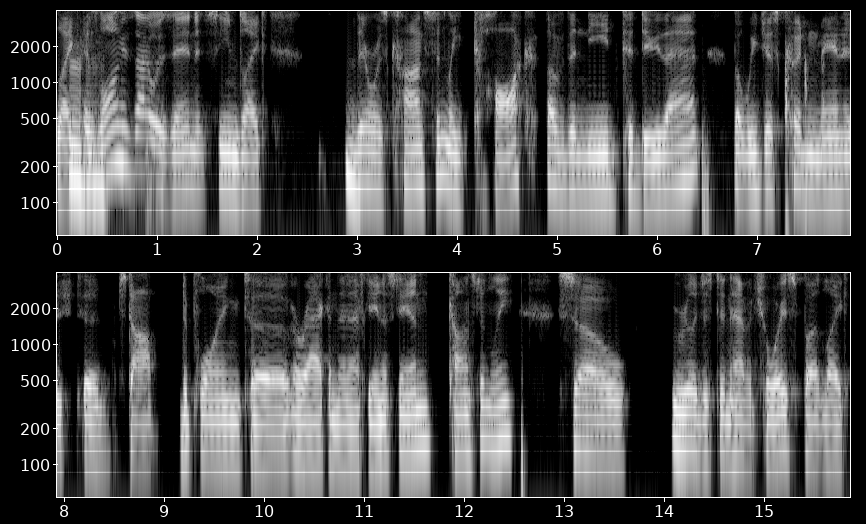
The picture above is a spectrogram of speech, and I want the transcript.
Like as Mhm. long as I was in, it seemed like there was constantly talk of the need to do that, but we just couldn't manage to stop deploying to Iraq and then Afghanistan constantly. So we really just didn't have a choice. But like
